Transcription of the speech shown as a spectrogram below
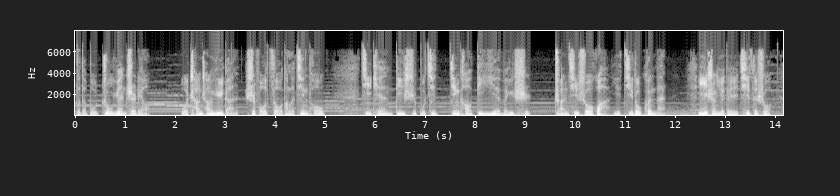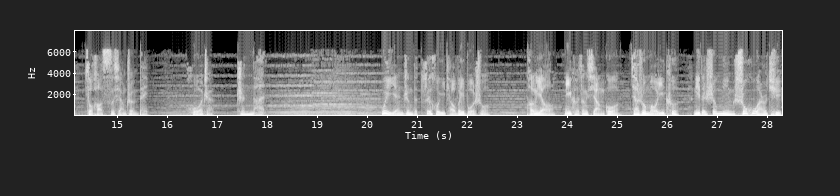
不得不住院治疗。我常常预感是否走到了尽头，几天滴食不进，仅靠滴液维持，喘气说话也极度困难。医生也对妻子说：“做好思想准备，活着真难。”魏延正的最后一条微博说：“朋友，你可曾想过，假如某一刻你的生命疏忽而去，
